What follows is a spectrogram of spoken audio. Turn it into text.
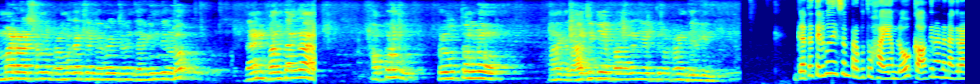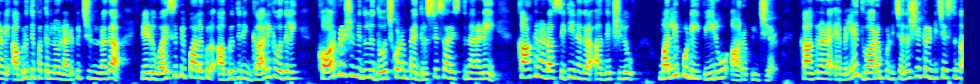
ఉమ్మడి రాష్ట్రంలో బ్రహ్మగర్జన నిర్వహించడం జరిగింది. దాని ఫలితంగా అప్పుడు ప్రభుత్వంలో మనకి రాజకీయ ప్రాధాన్యత ఇవ్వడం జరిగింది. గత తెలుగుదేశం ప్రభుత్వ హయాంలో కాకినాడ నగరాన్ని అభివృద్ధి పథంలో నడిపించుండగా నేడు వైసీపీ పాలకులు అభివృద్ధిని గాలికి వదిలి కార్పొరేషన్ నిధులు దోచుకోవడంపై దృష్టి సారిస్తున్నారని కాకినాడ సిటీ నగర అధ్యక్షులు మల్లిపూడి వీరు ఆరోపించారు. కాకినాడ ఎమ్మెల్యే ద్వారంపూడి చంద్రశేఖర్ రెడ్డి చేస్తున్న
